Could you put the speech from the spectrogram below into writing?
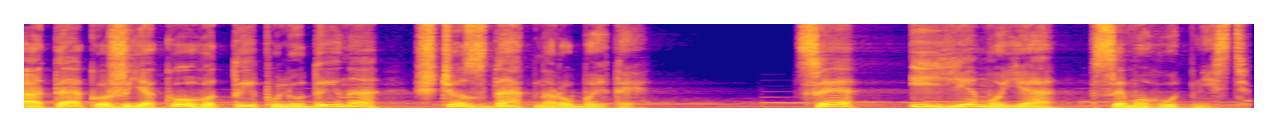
а також якого типу людина що здатна робити. Це і є моя всемогутність.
